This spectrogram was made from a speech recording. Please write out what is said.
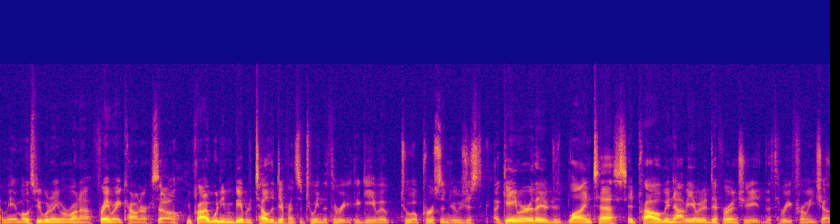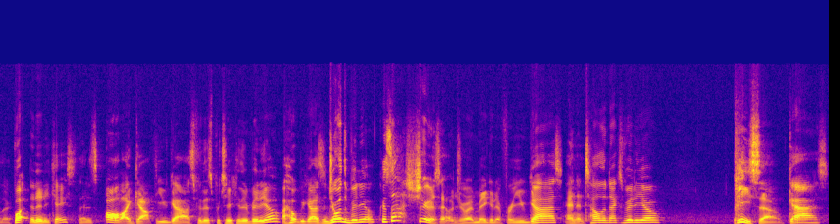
I mean, most people don't even run a frame rate counter, so you probably wouldn't even be able to tell the difference between the three. If you gave it to a person who's just a gamer, they're just blind test, they'd probably not be able to differentiate the three from each other. But in any case, that is all I got for you guys for this particular video. I hope you guys enjoyed the video, because I sure as hell enjoyed making it for you guys. And until the next video, peace out, guys.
